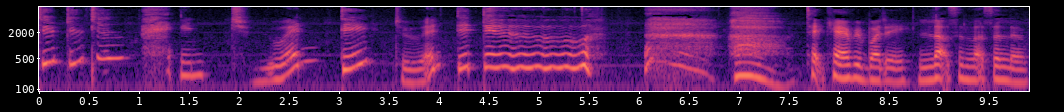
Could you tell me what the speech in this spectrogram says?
do do do in twenty twenty two. Take care, everybody. Lots and lots of love.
